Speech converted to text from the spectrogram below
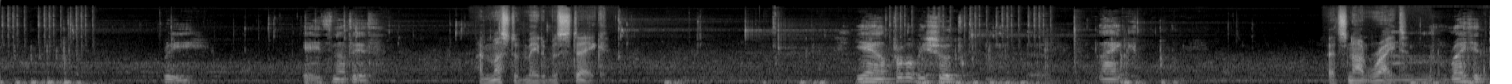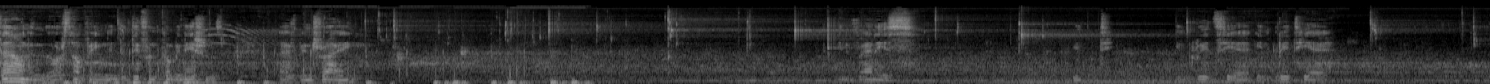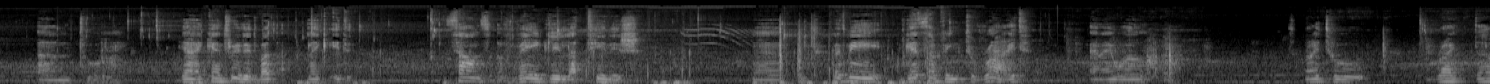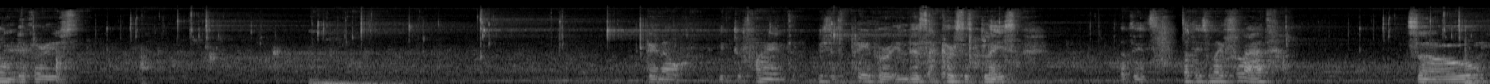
three okay, it's not it I must have made a mistake. yeah I probably should like That's not right. mm, write it down or something the different combinations I've been trying in Venice Ingritie Ingritie and Tour. Yeah I can't read it but like it sounds vaguely Latinish. Uh, let me get something to write and I will try to write down the various okay now need to find this is paper in this accursed place that is that is my flat. So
